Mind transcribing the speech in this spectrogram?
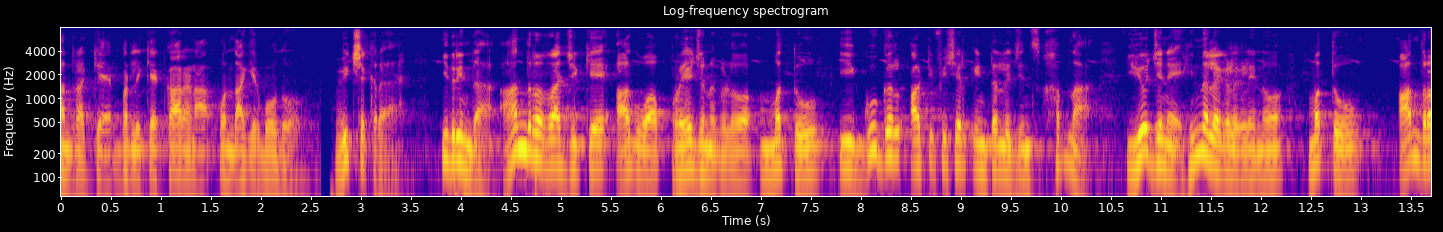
ಆಂಧ್ರಕ್ಕೆ ಬರಲಿಕ್ಕೆ ಕಾರಣ ಒಂದಾಗಿರ್ಬೋದು. ವೀಕ್ಷಕರ, ಇದರಿಂದ ಆಂಧ್ರ ರಾಜ್ಯಕ್ಕೆ ಆಗುವ ಪ್ರಯೋಜನಗಳು ಮತ್ತು ಈ ಗೂಗಲ್ ಆರ್ಟಿಫಿಷಿಯಲ್ ಇಂಟೆಲಿಜೆನ್ಸ್ ಹಬ್ನ ಯೋಜನೆ ಹಿನ್ನೆಲೆಗಳೇನು ಮತ್ತು ಆಂಧ್ರ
